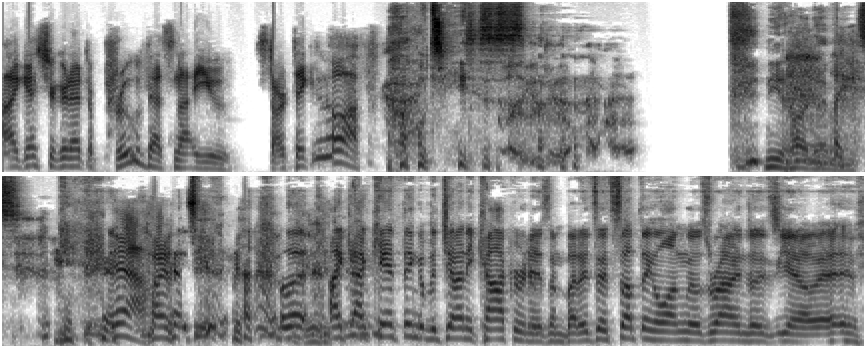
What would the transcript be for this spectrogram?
I guess you're gonna have to prove that's not you. Start taking it off. Oh Jesus. Need hard evidence. yeah, Well, I, I can't think of a Johnny Cochranism, but it's, it's something along those lines. It's, you know, if,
